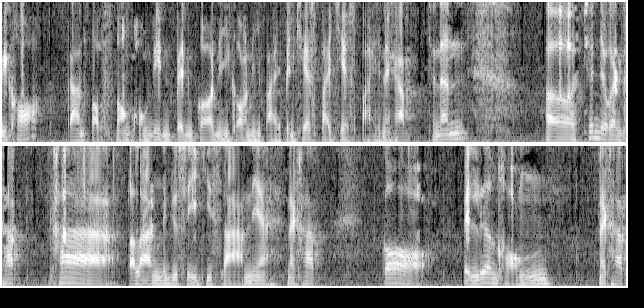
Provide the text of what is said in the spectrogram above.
วิเคราะห์การตอบสนองของดินเป็นกรณีกรณีไปเป็นเคส by เคสไปนะครับ ฉะนั้นเเช่นเดียวกันครับ ค่าตาราง 1.4ขีด3เนี่ยนะครับ ก็เป็นเรื่องของนะครับ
